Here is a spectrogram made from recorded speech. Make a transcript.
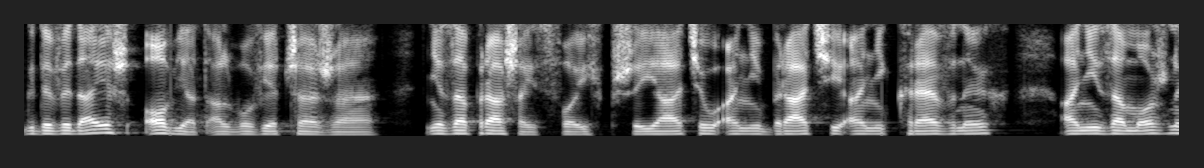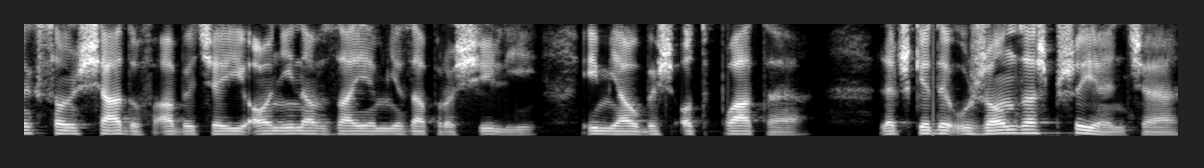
Gdy wydajesz obiad albo wieczerzę, nie zapraszaj swoich przyjaciół, ani braci, ani krewnych, ani zamożnych sąsiadów, aby cię i oni nawzajem nie zaprosili i miałbyś odpłatę. Lecz kiedy urządzasz przyjęcie,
